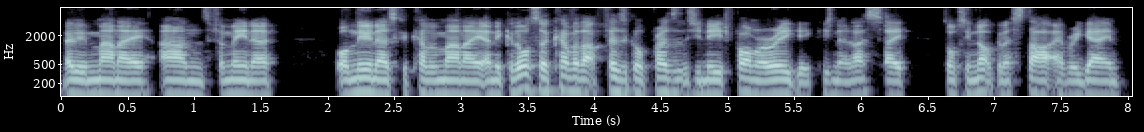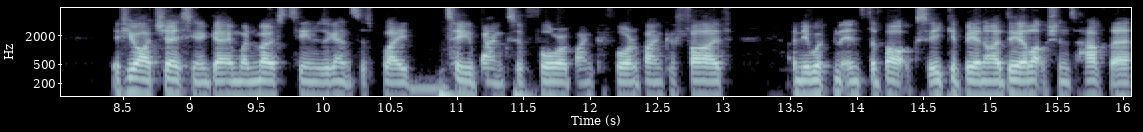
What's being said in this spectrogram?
maybe Mane and Firmino. Or Nunez could cover Mane, and he could also cover that physical presence you need from Origi. Because you know, let's say it's obviously not going to start every game, if you are chasing a game when most teams against us play two banks of four, a bank of four, and a bank of five, and you're whipping it into the box, he could be an ideal option to have there,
